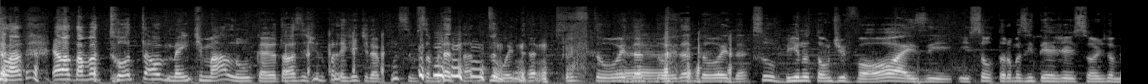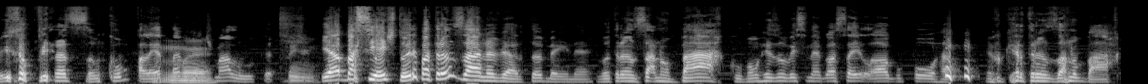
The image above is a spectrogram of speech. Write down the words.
Ela, ela tava totalmente maluca. Eu tava assistindo e falei, gente, não é possível, essa mulher tá doida. Doida, É. doida, doida. Subindo o tom de voz e, e soltando umas interjeições no meio da operação, completamente Não maluca. Sim. E a paciente doida pra transar, né, viado? Também, né? Vou transar no barco, vamos resolver esse negócio aí logo, porra. Eu quero transar no barco.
